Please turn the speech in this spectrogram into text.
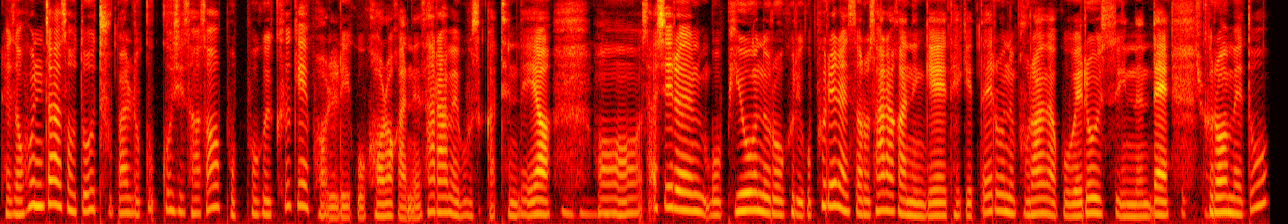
그래서 혼자서도 두 발로 꿋꿋이 서서 보폭을 크게 벌리고 걸어가는 사람의 모습 같은데요. 음. 어, 사실은 뭐 비혼으로 그리고 프리랜서로 살아가는 게 되게 때로는 불안하고 외로울 수 있는데 그렇죠. 그럼에도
